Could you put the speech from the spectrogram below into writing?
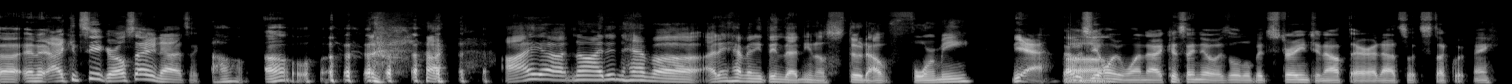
Uh, and I could see a girl saying that. It's like, oh, oh. I uh no, I didn't have uh I didn't have anything that you know stood out for me. yeah, that was the Uh, only one because I knew it was a little bit strange and out there, and that's what stuck with me.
